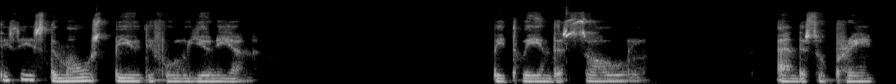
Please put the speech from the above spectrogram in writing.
This is the most beautiful union between the soul and the Supreme.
